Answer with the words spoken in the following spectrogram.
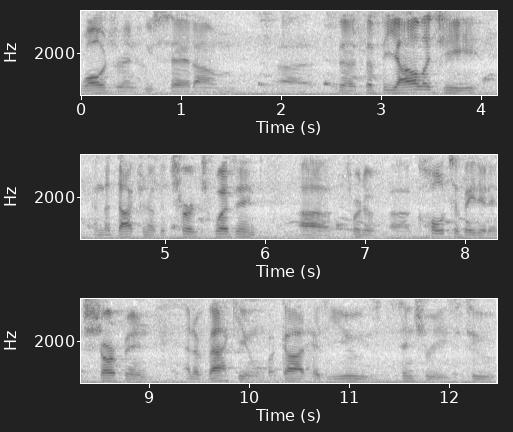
Waldron who said um, uh, the, the theology and the doctrine of the church wasn't uh, sort of uh, cultivated and sharpened in a vacuum, but God has used centuries to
